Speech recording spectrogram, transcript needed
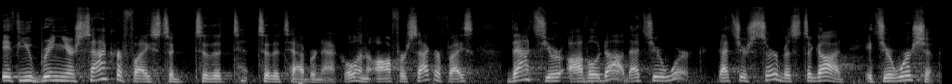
if you bring your sacrifice to, to, the, to the tabernacle and offer sacrifice, that's your avodah, that's your work, that's your service to God, it's your worship.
